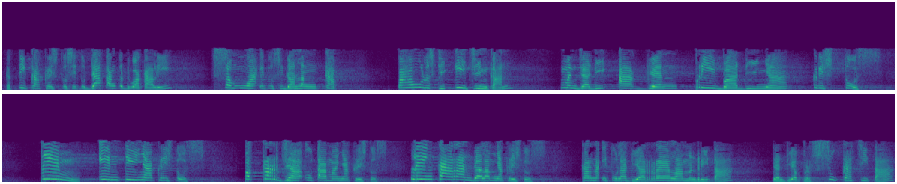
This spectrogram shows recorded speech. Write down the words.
Ketika Kristus itu datang kedua kali, semua itu sudah lengkap. Paulus diizinkan menjadi agen pribadinya Kristus. Tim intinya Kristus. Pekerja utamanya Kristus. Lingkaran dalamnya Kristus. Karena itulah dia rela menderita dan dia bersuka cita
